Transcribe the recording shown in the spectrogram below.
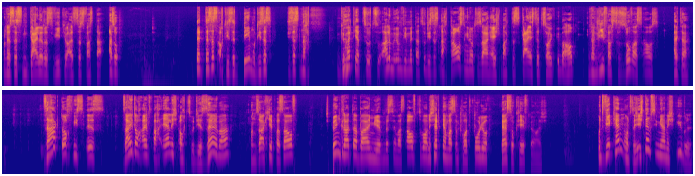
und das ist ein geileres Video als das, was da. Also, das ist auch diese Demo, dieses, dieses nach gehört ja zu, zu allem irgendwie mit dazu, dieses nach draußen gehen und zu sagen, ey, ich mach das geilste Zeug überhaupt und dann lieferst du sowas aus. Alter, sag doch, wie es ist. Sei doch einfach ehrlich auch zu dir selber und sag hier, pass auf, ich bin gerade dabei, mir ein bisschen was aufzubauen, ich hätte gern was im Portfolio, wäre es okay für euch. Und wir kennen uns nicht, ich nehme es ihm ja nicht übel.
